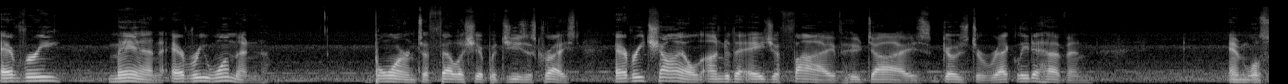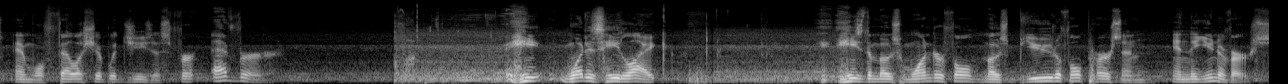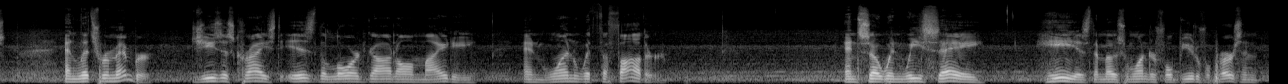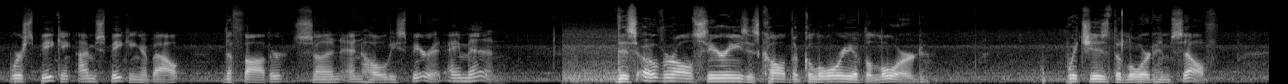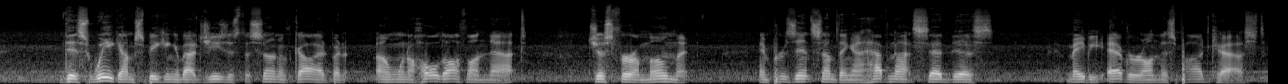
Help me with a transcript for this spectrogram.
every man, every woman born to fellowship with Jesus Christ. Every child under the age of five who dies goes directly to heaven and will, and will fellowship with Jesus forever. He, what is he like? He's the most wonderful, most beautiful person in the universe. And let's remember, Jesus Christ is the Lord God Almighty and one with the Father. And so when we say he is the most wonderful, beautiful person, we're speaking, I'm speaking about the Father, Son, and Holy Spirit. Amen. This overall series is called The Glory of the Lord which is the Lord Himself. This week I'm speaking about Jesus, the Son of God, but I want to hold off on that just for a moment and present something. I have not said this maybe ever on this podcast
